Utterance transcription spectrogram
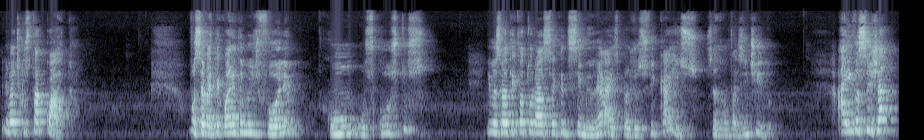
ele vai te custar 4. Você vai ter 40 mil de folha com os custos e você vai ter que faturar cerca de 100 mil reais para justificar isso. Isso não faz sentido. Aí você já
